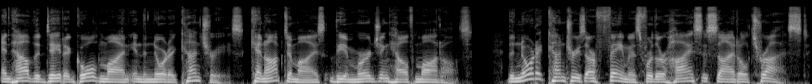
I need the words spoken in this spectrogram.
and how the data gold mine in the Nordic countries can optimize the emerging health models. The Nordic countries are famous for their high societal trust,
